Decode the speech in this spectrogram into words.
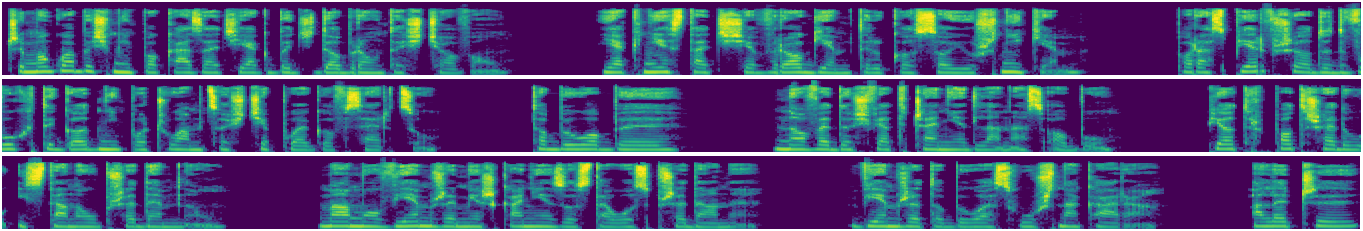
czy mogłabyś mi pokazać, jak być dobrą teściową? Jak nie stać się wrogiem, tylko sojusznikiem? Po raz pierwszy od dwóch tygodni poczułam coś ciepłego w sercu. To byłoby nowe doświadczenie dla nas obu. Piotr podszedł i stanął przede mną. Mamo, wiem, że mieszkanie zostało sprzedane. Wiem, że to była słuszna kara. Ale czy,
